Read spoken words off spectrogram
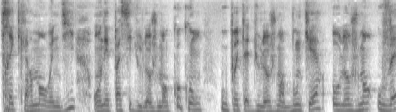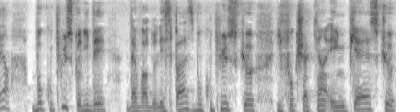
Très clairement, Wendy, on est passé du logement cocon ou peut-être du logement bunker au logement ouvert, beaucoup plus que l'idée d'avoir de l'espace, beaucoup plus que il faut que chacun ait une pièce, que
